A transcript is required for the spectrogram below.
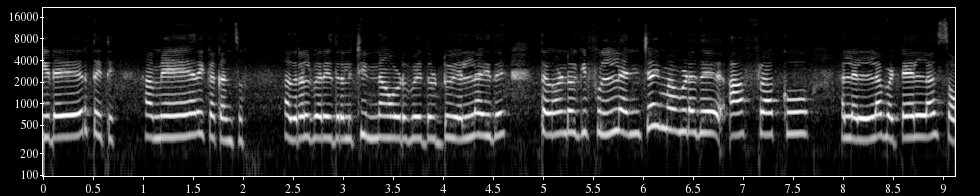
ಈಡೇರ್ತೈತಿ, ಅಮೇರಿಕ ಕನಸು. ಅದರಲ್ಲಿ ಬೇರೆ ಇದರಲ್ಲಿ ಚಿನ್ನ ಒಡವೆ ದುಡ್ಡು ಎಲ್ಲ ಇದೆ. ತಗೊಂಡೋಗಿ ಫುಲ್ ಎಂಜಾಯ್ ಮಾಡಿಬಿಡೋದೆ. ಆ ಫ್ರಾಕು, ಅಲ್ಲೆಲ್ಲ ಬಟ್ಟೆ ಎಲ್ಲ ಸೋ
